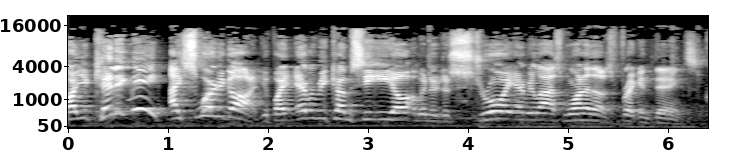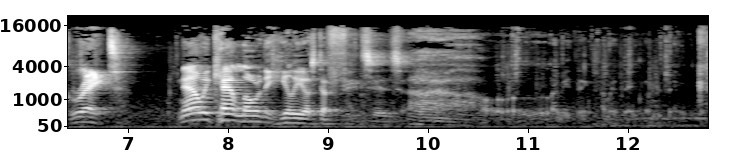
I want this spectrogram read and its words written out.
Are you kidding me? I swear to God, if I ever become CEO, I'm gonna destroy every last one of those friggin' things. Great. Now we can't lower the Helios defenses. Oh, let me think, let me think, let me think.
